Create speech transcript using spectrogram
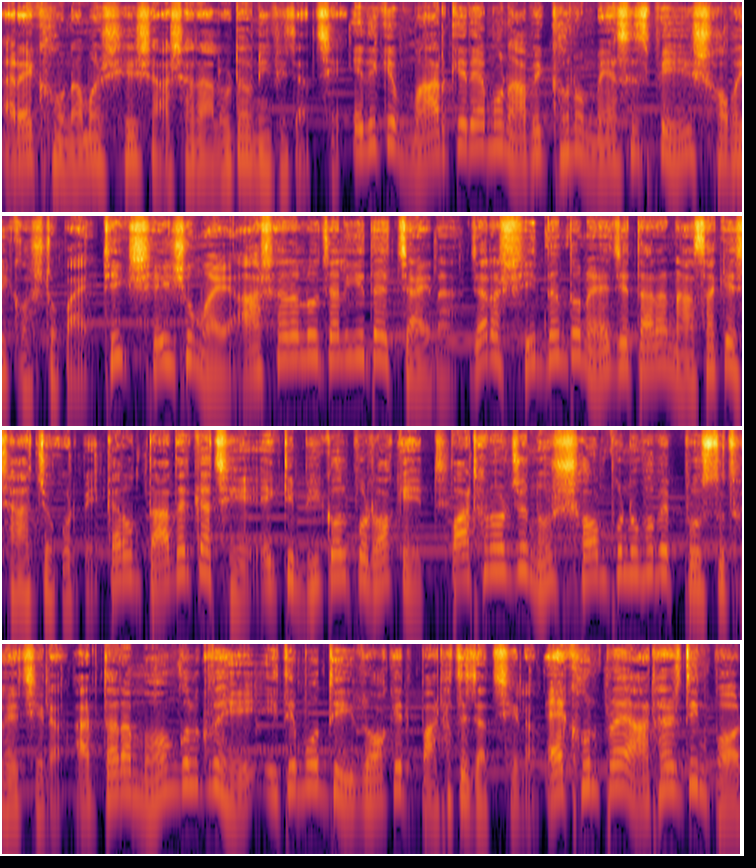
আর এখন আমার শেষ আশার আলোটাও নিভে যাচ্ছে। এদিকে মার্কের এমন আবেগঘন মেসেজ পেয়ে সবাই কষ্ট পায়। ঠিক সেই সময় আশার আলো জ্বালিয়ে দেয় চায় না যারা সিদ্ধান্ত নেয় যে তারা নাসাকে সাহায্য করবে। কারণ তাদের কাছে একটি বিকল্প রকেট পাঠানোর জন্য সম্পূর্ণভাবে প্রস্তুত হয়েছিল। আর তারা মঙ্গল গ্রহে ইতিমধ্যেই রকেট পাঠাতে যাচ্ছিল। এখন প্রায় আঠাশ দিন পর,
